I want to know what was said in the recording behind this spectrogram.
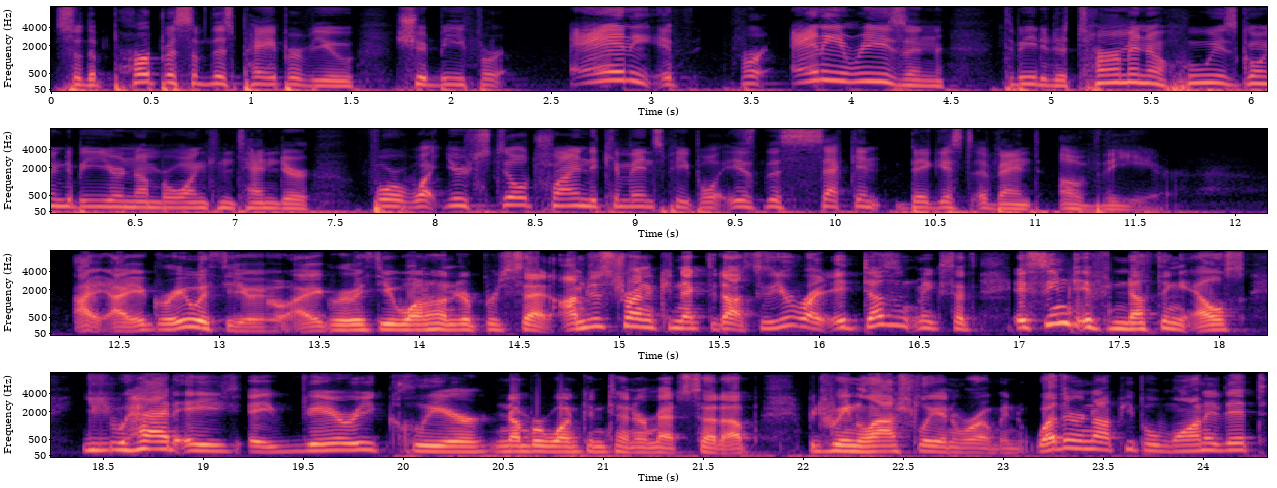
So the purpose of this pay per view should be for any if for any reason to be to determine who is going to be your number one contender for what you're still trying to convince people is the second biggest event of the year. I, I, agree with you. I agree with you 100%. I'm just trying to connect the dots because you're right. It doesn't make sense. It seemed, if nothing else, you had a, a very clear number one contender match set up between Lashley and Roman. Whether or not people wanted it,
